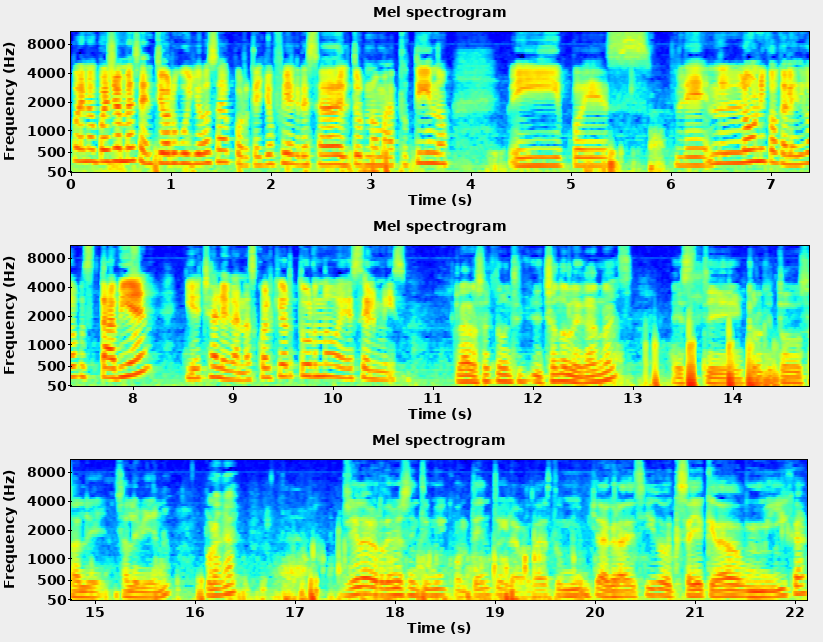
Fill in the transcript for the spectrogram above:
Bueno, pues yo me sentí orgullosa porque yo fui egresada del turno matutino y pues le- lo único que le digo pues está bien y échale ganas. Cualquier turno es el mismo. Claro, exactamente, echándole ganas, este, creo que todo sale, sale bien, ¿no? Por acá. Pues Yo la verdad me sentí muy contento y la verdad estoy muy agradecido de que se haya quedado mi hija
